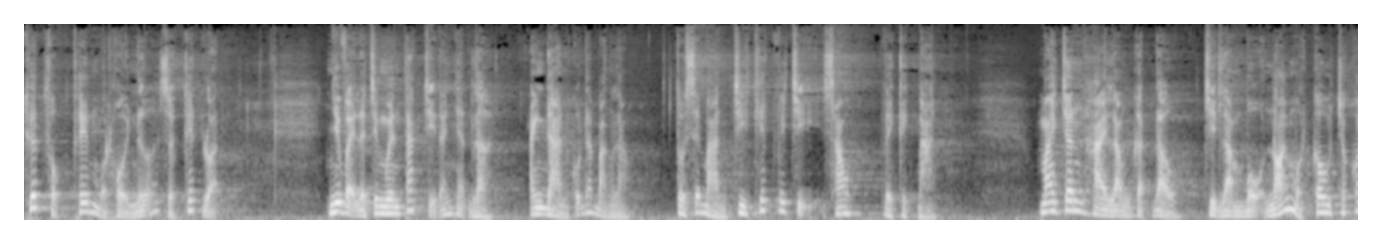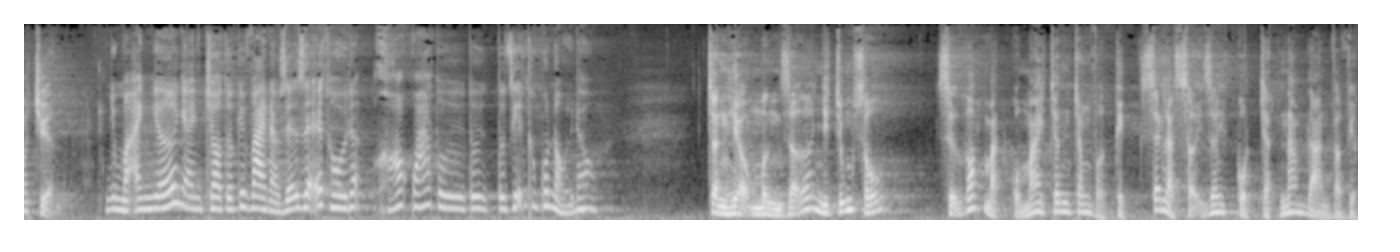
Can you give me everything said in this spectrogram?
Thuyết phục thêm một hồi nữa rồi kết luận. Như vậy là trên nguyên tắc chị đã nhận lời Anh đàn cũng đã bằng lòng. Tôi sẽ bàn chi tiết với chị sau Về kịch bản. Mai chân hài lòng gật đầu Chỉ làm bộ nói một câu cho có chuyện. Nhưng mà anh nhớ nha anh cho tôi cái vai nào dễ dễ thôi đó. Khó quá tôi tôi tôi diễn không có nổi đâu. Trần Hiệu mừng rỡ như trúng số sự góp mặt của Mai chân trong vở kịch Sẽ là sợi dây cột chặt Nam Đàn vào việc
